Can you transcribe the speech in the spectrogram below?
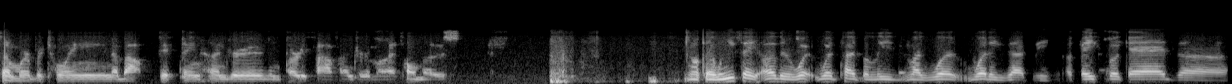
somewhere between about fifteen hundred and thirty five hundred a month on those. Okay, when you say other, what what type of lead? Like what what exactly? A Facebook ads? Uh,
